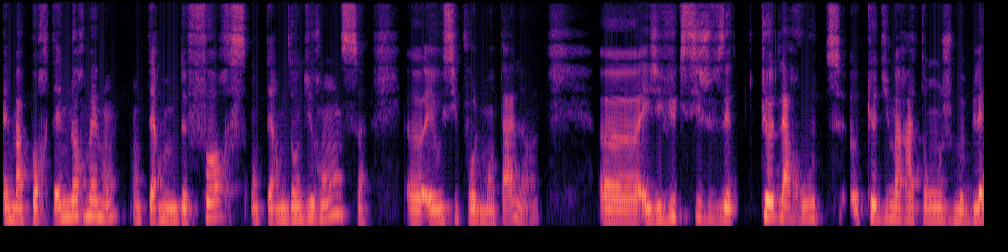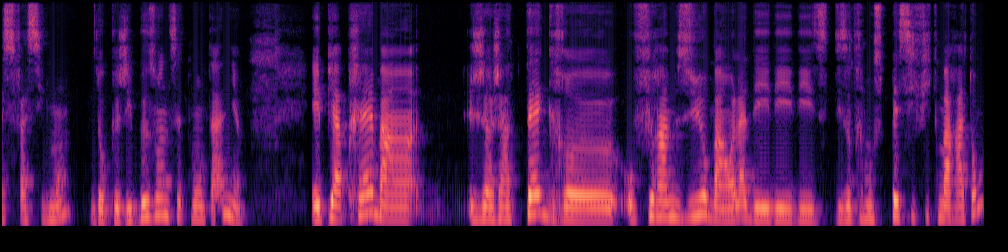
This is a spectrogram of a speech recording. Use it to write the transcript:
elle m'apporte énormément en termes de force, en termes d'endurance et aussi pour le mental. Hein. Euh, et j'ai vu que si je faisais que de la route, euh, que du marathon, je me blesse facilement. Donc j'ai besoin de cette montagne. Et puis après, ben j'intègre euh, au fur et à mesure, ben voilà, des, des, des, entraînements spécifiques marathon.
